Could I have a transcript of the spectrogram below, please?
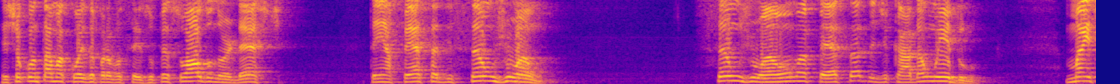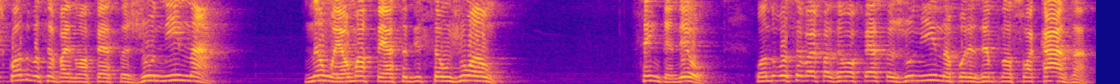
Deixa eu contar uma coisa para vocês. O pessoal do Nordeste tem a festa de São João. São João é uma festa dedicada a um ídolo. Mas quando você vai numa festa junina, Não é uma festa de São João. Você entendeu? Quando você vai fazer uma festa junina, por exemplo, na sua casa,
